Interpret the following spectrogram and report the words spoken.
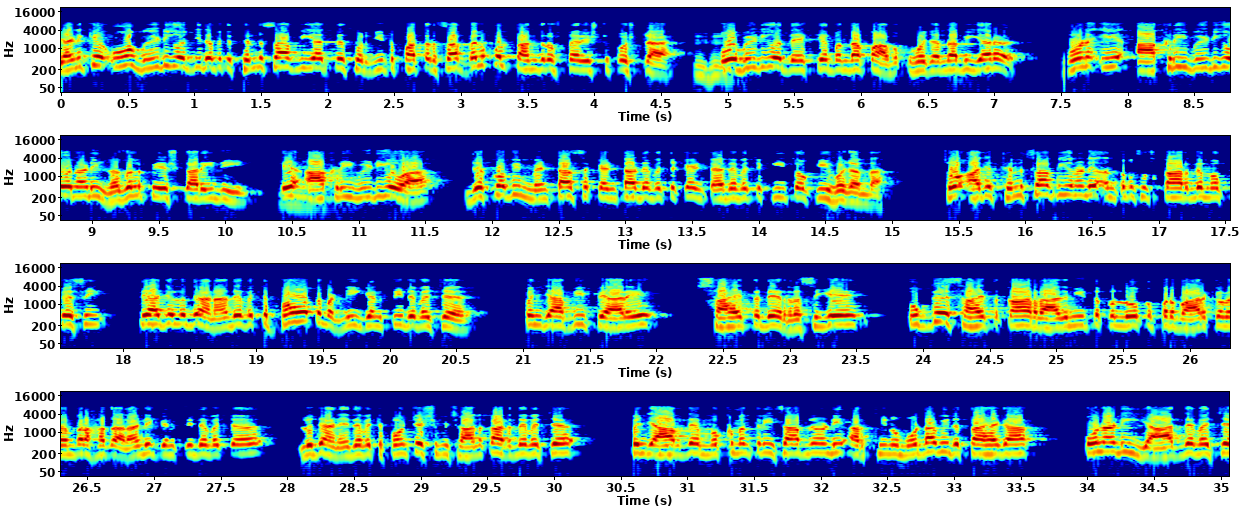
ਯਾਨੀ ਕਿ ਉਹ ਵੀਡੀਓ ਜਿਹਦੇ ਵਿੱਚ ਥਿੰਦ ਸਾਹਿਬ ਵੀ ਆ ਤੇ ਸੁਰਜੀਤ ਪਾਤਰ ਸਾਹਿਬ ਬਿਲਕੁਲ ਤੰਦਰੁਸਤ ਹੈ ਰਿਸ਼ਟ ਪੁਸ਼ਟ ਹੂੰ, ਉਹ ਵੀਡੀਓ ਦੇਖ ਕੇ ਬੰਦਾ ਭਾਵੁਕ ਹੋ ਜਾਂਦਾ ਵੀ ਯਾਰ ਹੁਣ ਇਹ ਆਖਰੀ ਵੀਡੀਓ ਇਹਨਾਂ ਦੀ ਗਜ਼ਲ ਪੇਸ਼ਕਾਰੀ ਦੀ ਇਹ ਆਖਰੀ ਵੀਡੀਓ ਆ, ਦੇਖੋ ਵੀ ਮਿੰਟਾਂ, ਸਕਿੰਟਾਂ ਦੇ ਵਿੱਚ, ਘੰਟਿਆਂ ਦੇ ਵਿੱਚ ਕੀ ਤੋਂ ਕੀ ਹੋ ਜਾਂਦਾ। ਸੋ ਅੱਜ ਥਿੰਦ ਸਾਹਿਬ ਵੀ ਉਹਨਾਂ ਦੇ ਅੰਤਮ ਸੰਸਕਾਰ ਦੇ ਮੌਕੇ ਸੀ ਤੇ ਅੱਜ ਲੁਧਿਆਣਾ ਦੇ ਵਿੱਚ ਬਹੁਤ ਵੱਡੀ ਗਿਣਤੀ ਦੇ ਵਿੱਚ ਪੰਜਾਬੀ ਪਿਆਰੇ, ਸਾਹਿਤ ਦੇ ਰਸੀਏ ਉੱਗੇ ਸਾਹਿਤਕਾਰ, ਰਾਜਨੀਤਿਕ ਲੋਕ, ਪਰਿਵਾਰਕ ਮੈਂਬਰ ਹਜ਼ਾਰਾਂ ਦੀ ਗਿਣਤੀ ਦੇ ਵਿੱਚ ਲੁਧਿਆਣੇ ਦੇ ਵਿੱਚ ਪਹੁੰਚੇ। ਸ਼ਮਸ਼ਾਨ ਘਾਟ ਦੇ ਵਿੱਚ ਪੰਜਾਬ ਦੇ ਮੁੱਖ ਮੰਤਰੀ ਸਾਹਿਬ ਨੇ ਉਹਨਾਂ ਦੀ ਅਰਥੀ ਨੂੰ ਮੋਢਾ ਵੀ ਦਿੱਤਾ ਹੈਗਾ। ਉਹਨਾਂ ਦੀ ਯਾਦ ਦੇ ਵਿੱਚ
